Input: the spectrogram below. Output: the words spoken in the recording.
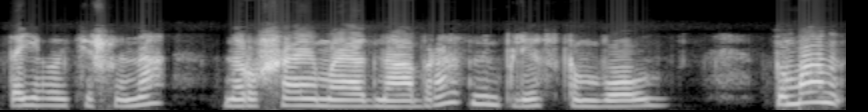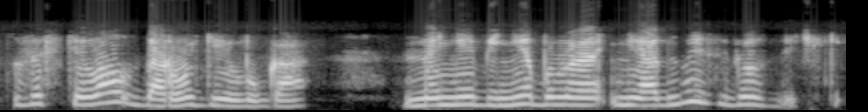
стояла тишина, нарушаемая однообразным плеском волн. Туман застилал дороги и луга. На небе не было ни одной звездочки.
